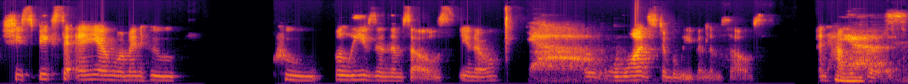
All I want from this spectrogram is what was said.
she speaks to any young woman who who believes in themselves, you know, yeah, or, or wants to believe in themselves and have yes.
